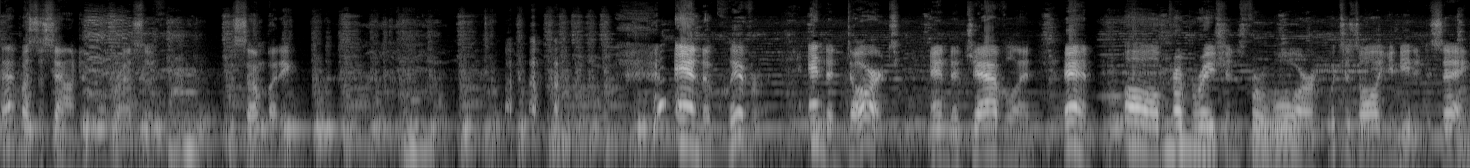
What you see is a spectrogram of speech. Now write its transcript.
That must have sounded impressive to somebody. and a quiver, and a dart, and a javelin, and all preparations for war, which is all you needed to say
